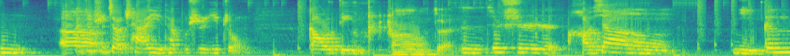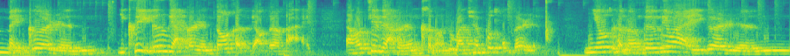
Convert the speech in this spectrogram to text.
嗯，呃，它就是叫差异，它不是一种高低。嗯，对，嗯，就是好像你跟每个人，你可以跟两个人都很聊得来，然后这两个人可能是完全不同的人。你有可能跟另外一个人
